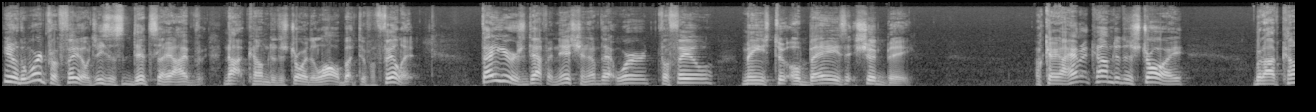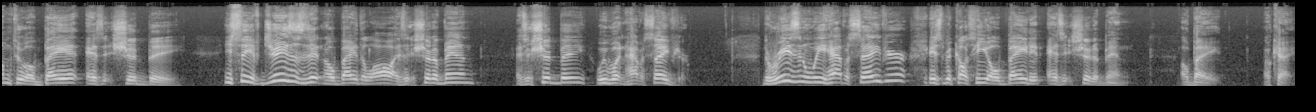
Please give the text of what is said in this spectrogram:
You know, the word fulfill, Jesus did say, I've not come to destroy the law, but to fulfill it. Thayer's definition of that word, fulfill, means to obey as it should be. Okay, I haven't come to destroy, but I've come to obey it as it should be. You see, if Jesus didn't obey the law as it should have been, as it should be, we wouldn't have a Savior. The reason we have a Savior is because He obeyed it as it should have been obeyed. Okay.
